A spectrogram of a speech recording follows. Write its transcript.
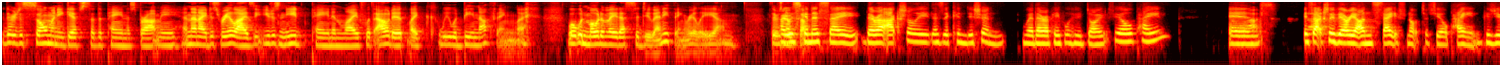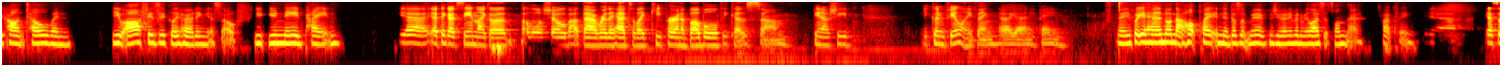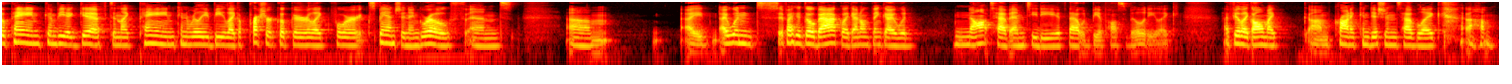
there's just so many gifts that the pain has brought me. And then I just realized that you just need pain in life. Without it, like we would be nothing. Like what would motivate us to do anything really? Um, there's I no was going to say there are actually there's a condition where there are people who don't feel pain and it's actually very unsafe not to feel pain because you can't tell when you are physically hurting yourself. You you need pain. Yeah, I think I've seen like a, a little show about that where they had to like keep her in a bubble because um, you know, she you couldn't feel anything. Uh, yeah, any pain. You know, you put your hand on that hot plate and it doesn't move because you don't even realize it's on there type thing. Yeah. Yeah, so pain can be a gift, and like pain can really be like a pressure cooker, like for expansion and growth. And um, I I wouldn't if I could go back, like I don't think I would not have MTD if that would be a possibility. Like I feel like all my um, chronic conditions have like um,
